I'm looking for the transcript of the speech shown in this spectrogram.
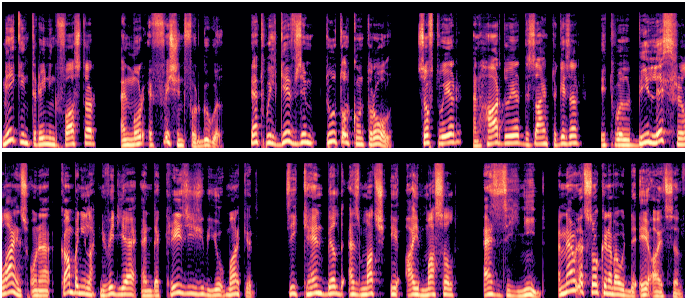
making training faster and more efficient for Google. That will give them total control. Software and hardware designed together it will be less reliance on a company like Nvidia and the crazy GPU market. They can build as much AI muscle as they need. And now let's talking about the AI itself.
